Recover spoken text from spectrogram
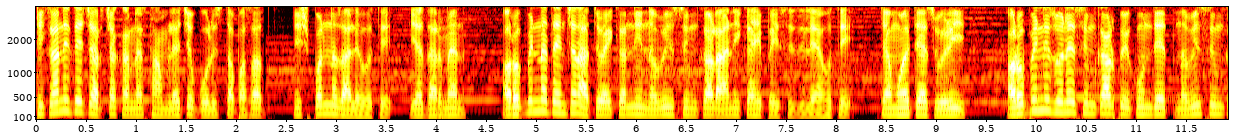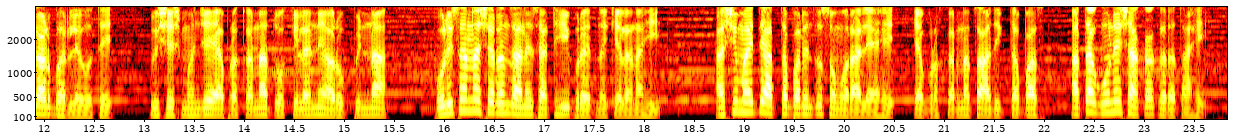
ठिकाणी ते चर्चा करण्यास थांबल्याचे पोलीस तपासात निष्पन्न झाले होते. या दरम्यान आरोपींना त्यांच्या नातेवाईकांनी नवीन सिम कार्ड आणि काही पैसे दिले होते. त्यामुळे त्याचवेळी आरोपींनी जुने सिम कार्ड फेकून देत नवीन सिम कार्ड भरले होते. विशेष म्हणजे या प्रकरणात वकिलांनी आरोपींना पोलिसांना शरण जाण्यासाठीही प्रयत्न केला नाही. अशी माहिती आतापर्यंत समोर आली आहे. या प्रकरणाचा अधिक तपास आता गुन्हे शाखा करत आहे.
